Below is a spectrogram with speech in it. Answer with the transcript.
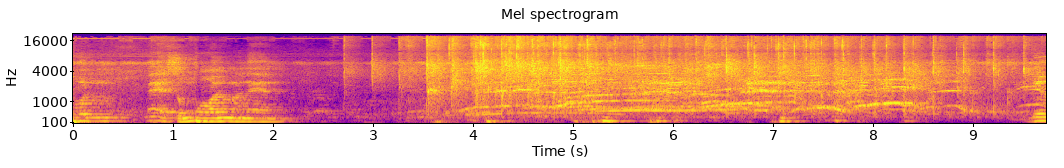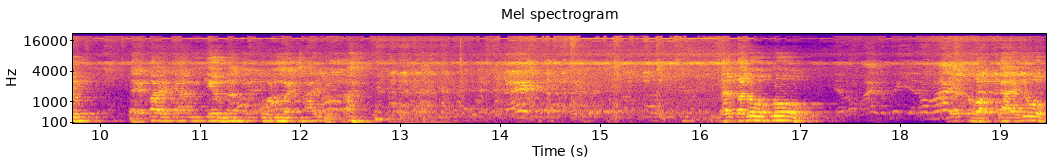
คุณแม่สมพรมาแนนยืมแต่ก็ยังยืมนามสกุลมาใช้อยู่ครับแล้วก็ลูกลูกแล้วก็ขอบใจลูก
